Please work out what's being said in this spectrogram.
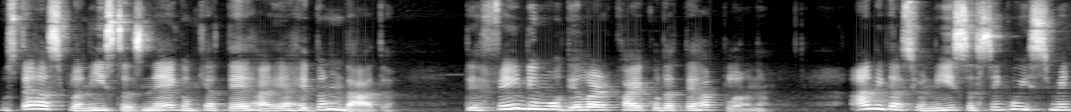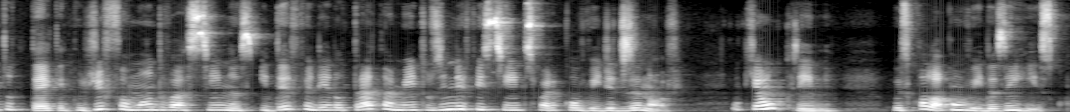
Os terraplanistas negam que a Terra é arredondada, defendem o modelo arcaico da Terra plana. Há negacionistas sem conhecimento técnico difamando vacinas e defendendo tratamentos ineficientes para a Covid-19, o que é um crime, pois colocam vidas em risco.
